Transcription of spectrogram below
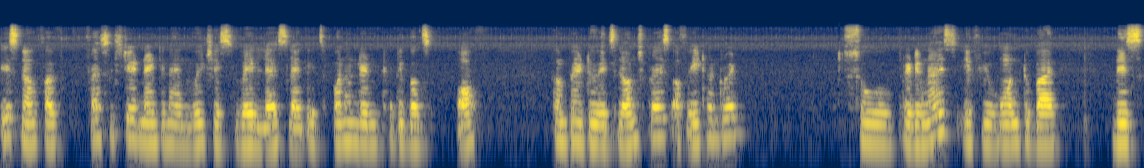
is now 5 568.99, which is way less. Like it's 130 bucks off compared to its launch price of 800 so pretty nice if you want to buy this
